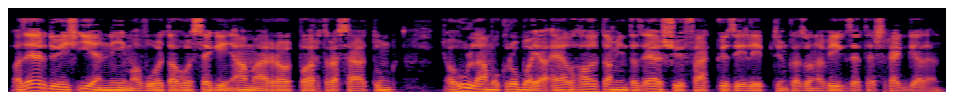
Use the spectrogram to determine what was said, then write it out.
Az erdő is ilyen néma volt, ahol szegény Amárral partra szálltunk, a hullámok robaja elhalt, amint az első fák közé léptünk azon a végzetes reggelen.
